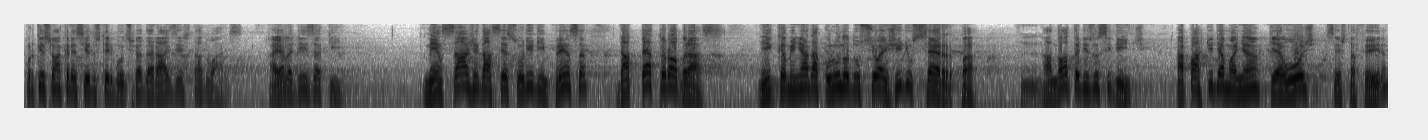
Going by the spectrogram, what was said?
Porque são acrescidos tributos federais e estaduais. Aí ela diz aqui: mensagem da assessoria de imprensa da Petrobras, encaminhada à coluna do senhor Egídio Serpa. A nota diz o seguinte: a partir de amanhã, que é hoje, sexta-feira,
